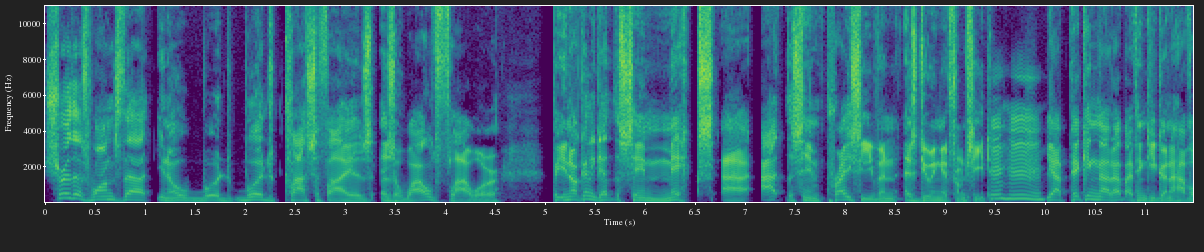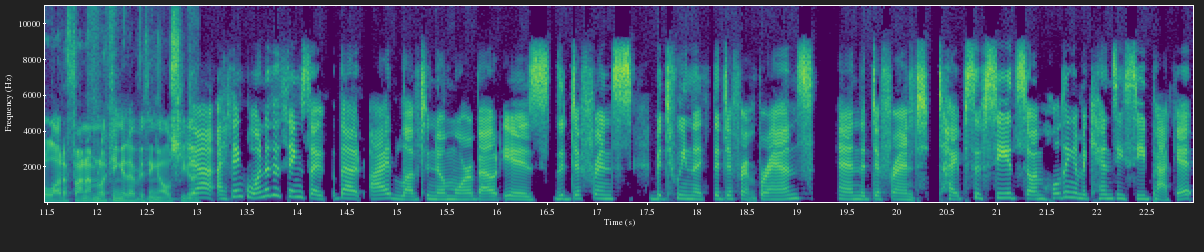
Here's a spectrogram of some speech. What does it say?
sure, there's ones that you know would would classify as as a wildflower, but you're not going to get the same mix uh, at the same price even as doing it from seed. hmm Yeah, picking that up, I think you're going to have a lot of fun. I'm looking at everything else you got. Yeah, I think one of the things that that I'd love to know more about is the difference between the, the different brands and the different types of seeds. So I'm holding a McKenzie seed packet.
